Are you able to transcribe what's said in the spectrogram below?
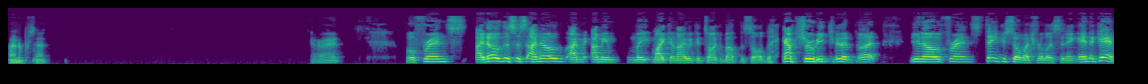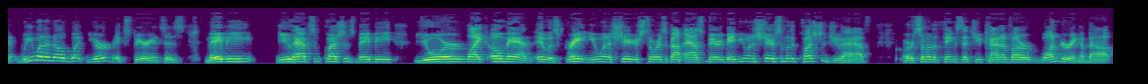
hundred percent. All right. Well, friends, I know this is. I know. I mean, I mean, Mike and I, we could talk about this all day. I'm sure we could, but you know, friends, thank you so much for listening. And again, we want to know what your experience is. Maybe you have some questions. Maybe you're like, oh man, it was great. And you want to share your stories about Asbury. Maybe you want to share some of the questions you have or some of the things that you kind of are wondering about.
